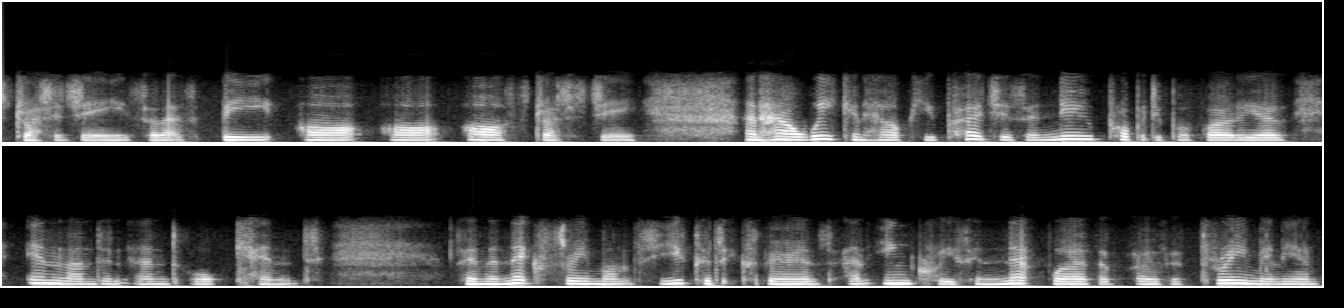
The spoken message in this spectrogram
strategy. So that's BRRR strategy and how we can help you purchase a new property portfolio in London and or Kent. So in the next three months you could experience an increase in net worth of over £3 million,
